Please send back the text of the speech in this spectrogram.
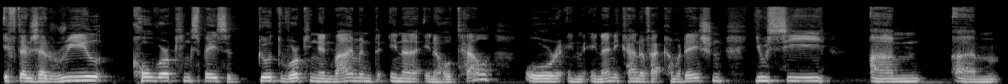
if there is a real co-working space a good working environment in a in a hotel or in, in any kind of accommodation you see um, um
